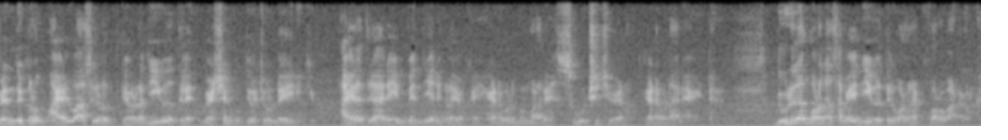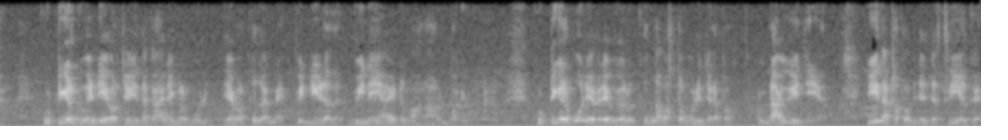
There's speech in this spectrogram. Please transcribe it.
ബന്ധുക്കളും അയൽവാസികളും ഇവരുടെ ജീവിതത്തിൽ വിഷം കുത്തിവെച്ചുകൊണ്ടേയിരിക്കും. അയലത്തുകാരെയും ബന്ധുജനങ്ങളെയൊക്കെ ഇടപെടുമ്പോൾ വളരെ സൂക്ഷിച്ചു വേണം ഇടപെടാനായിട്ട്. ദുരിതം കുറഞ്ഞ സമയം ജീവിതത്തിൽ വളരെ കുറവാണ് ഇവർക്ക്. കുട്ടികൾക്ക് വേണ്ടി അവർ ചെയ്യുന്ന കാര്യങ്ങൾ പോലും അവർക്ക് തന്നെ പിന്നീട് വിനയായിട്ട് മാറാറും പതിവുണ്ട്. കുട്ടികൾ പോലും അവരെ വെറുക്കുന്ന അവസ്ഥ പോലും ചിലപ്പോൾ ഉണ്ടാകുകയും ചെയ്യാം. ഈ നക്ഷത്രത്തിൽ ജനിച്ച സ്ത്രീകൾക്ക്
